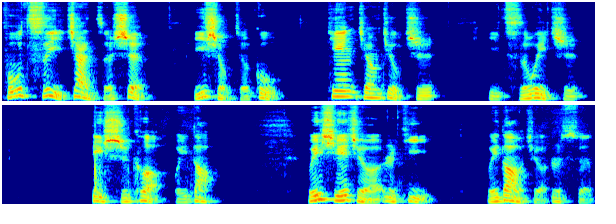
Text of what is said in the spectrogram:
夫慈以战则胜，以守则固。天将就之，以慈卫之。第十课为道，为学者日益，为道者日损，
